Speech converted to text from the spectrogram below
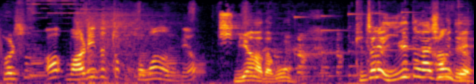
벌써 어 마리드 좀더 많은데요? 미안하다고. 괜찮아 1등 하시면 돼요.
